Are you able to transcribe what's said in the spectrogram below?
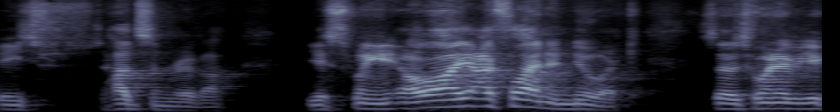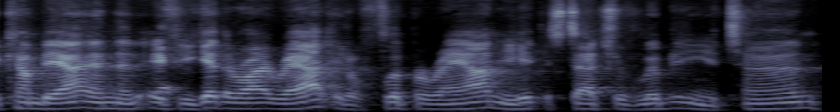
East Hudson River. You swing it. Oh, I, I fly into Newark. So it's whenever you come down, and then if you get the right route, it'll flip around. You hit the Statue of Liberty, and you turn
